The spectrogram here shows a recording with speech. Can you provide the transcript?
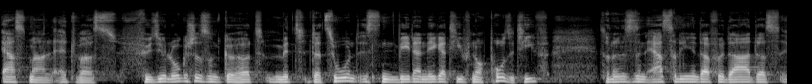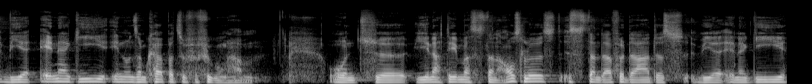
erstmal etwas Physiologisches und gehört mit dazu und ist weder negativ noch positiv, sondern es ist in erster Linie dafür da, dass wir Energie in unserem Körper zur Verfügung haben. Und äh, je nachdem, was es dann auslöst, ist es dann dafür da, dass wir Energie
